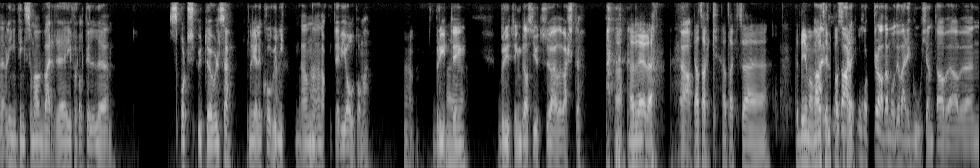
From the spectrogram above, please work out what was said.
det er vel ingenting som er verre i forhold til sportsutøvelse når det gjelder covid-19 enn akkurat det vi holder på med. Ja. Bryting, bryting brasiliutsu er jo det verste. Ja, det er det. Ja. Ja takk. Ja takk. Så eh, det blir man må tilpasse seg. da er det kohorter, da. Da må det jo være godkjent av, av en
